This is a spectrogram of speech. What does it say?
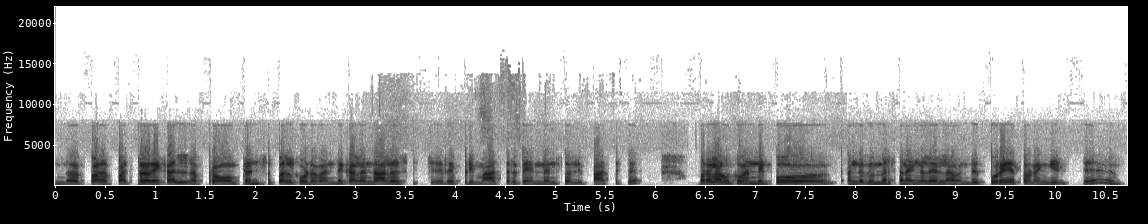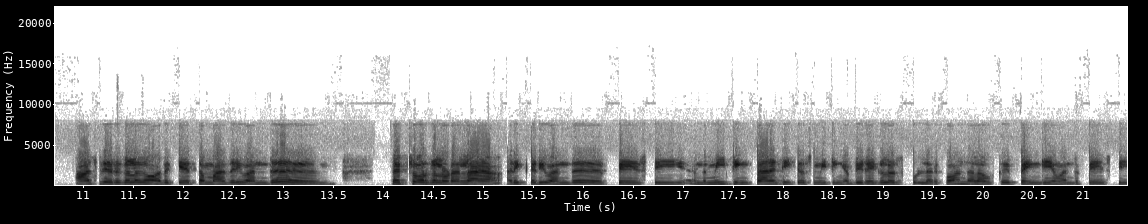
இந்த ப- பற்றறைகள் அப்புறம் பிரின்சிபல் கூட வந்து கலந்து ஆலோசிச்சு இதை எப்படி மாத்துறது என்னன்னு சொல்லி பார்த்துட்டு ஓரளவுக்கு வந்து இப்போ அந்த விமர்சனங்கள் எல்லாம் வந்து குறைய தொடங்கிருச்சு. ஆசிரியர்களும் அதுக்கு ஏத்த மாதிரி வந்து பெற்றோர்களோட எல்லாம் அடிக்கடி வந்து பேசி அந்த மீட்டிங் பேரண்ட் டீச்சர்ஸ் மீட்டிங் எப்படி ரெகுலர் ஸ்கூல்ல இருக்கோ அந்த அளவுக்கு இப்ப இங்கேயும் வந்து பேசி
